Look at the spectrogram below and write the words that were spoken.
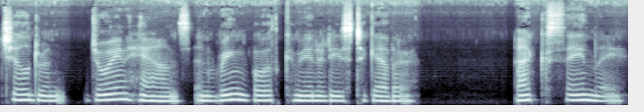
Children, join hands and bring both communities together. Act sanely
